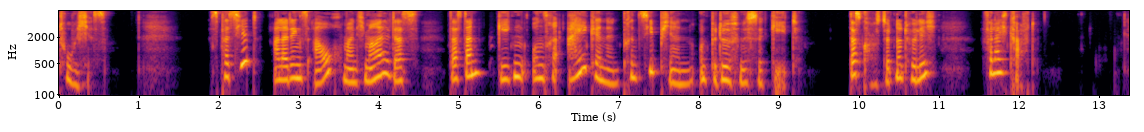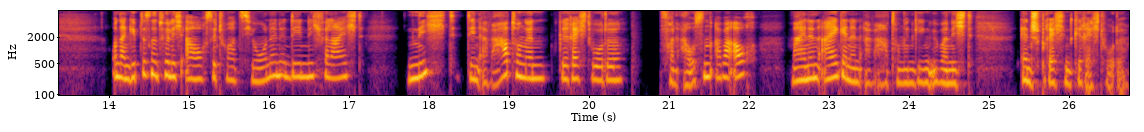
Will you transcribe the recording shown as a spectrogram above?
tue ich es. Es passiert allerdings auch manchmal, dass das dann gegen unsere eigenen Prinzipien und Bedürfnisse geht. Das kostet natürlich vielleicht Kraft. Und dann gibt es natürlich auch Situationen, in denen ich vielleicht nicht den Erwartungen gerecht wurde, von außen aber auch meinen eigenen Erwartungen gegenüber nicht entsprechend gerecht wurde.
